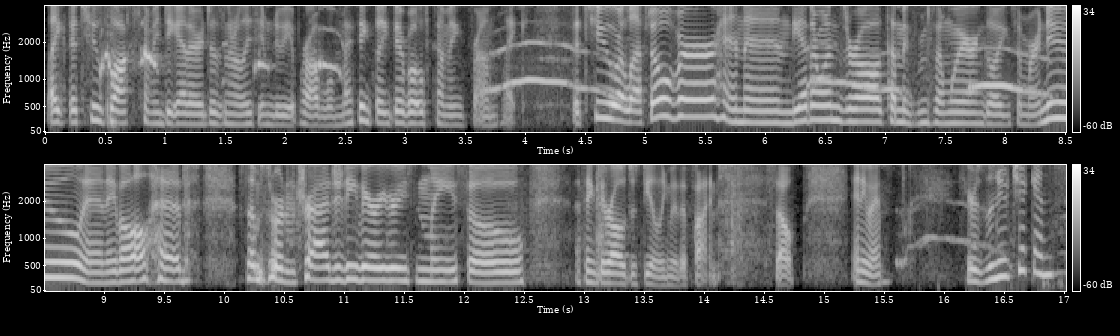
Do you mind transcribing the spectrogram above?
like the two flocks coming together doesn't really seem to be a problem. I think like they're both coming from like the two are left over, and then the other ones are all coming from somewhere and going somewhere new, and they've all had some sort of tragedy very recently. So I think they're all just dealing with it fine. So anyway, here's the new chickens.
